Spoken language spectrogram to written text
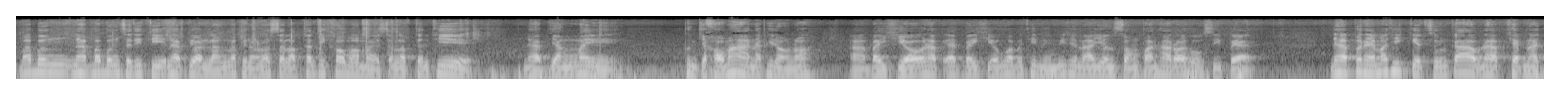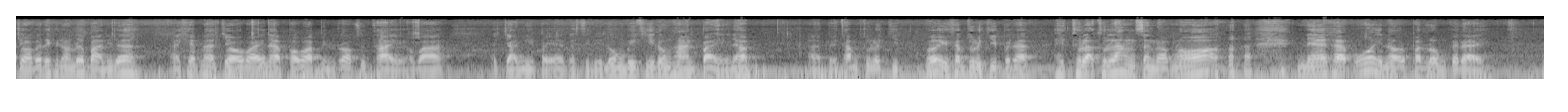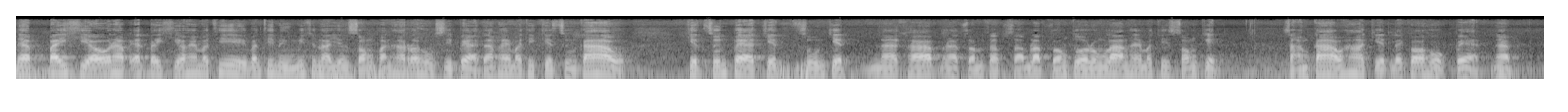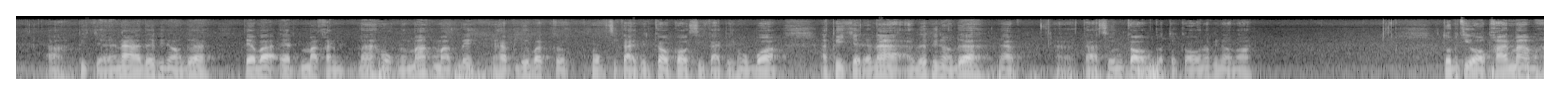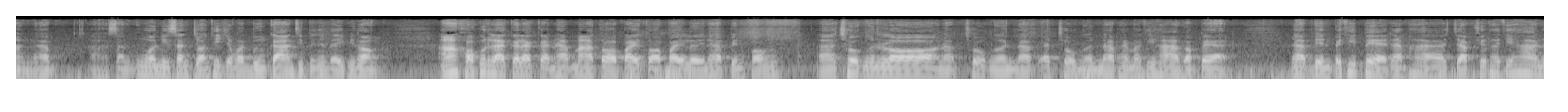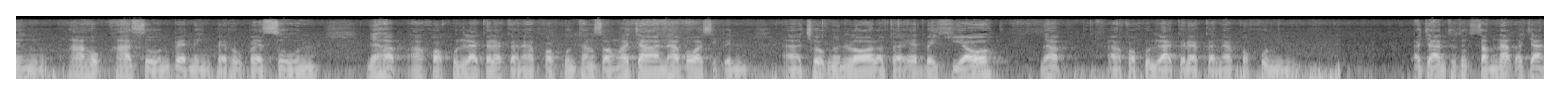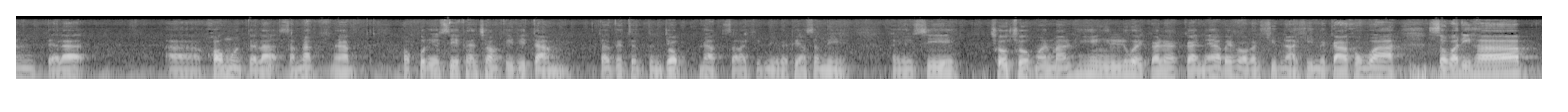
มาเบิงนะครับมาเบิงสถิตินะครับย้อนหลังนะพี่น้องเนาะสำหรับท่านที่เข้ามาใหม่สำหรับท่านที่นะครับยังไม่เพิ่งจะเข้ามานะพี่น้องเนาะใบเขียวนะครับแอดใบเขียวงวดวันที่ 1 มิถุนายน 2568นะครับเพิ่อนให้มาที่เกต09 นะครับแคปหน้าจอไว้ได้พี่น้องเด้อบานนี้เด้ออ่าแคปหน้าจอไว้นะครับเพราะว่าเป็นรอบสุดท้ายเพราะว่าจากนี้ไปแอดกสิได้ลงไปที่โรงหานไปนะครับ ไปทำธุรกิจเบ้ยทำธุรกิจไปนะให้ธุระทุลังสันดอกเนาะนะครับโอ้ยเนาะพัดลมก็ได้นะครับใบเขียวนะครับแอดใบเขียวให้มาที่วันที่ 1 มิถุนายน 2568นะครับให้มาที่เกต09เกต08 707นะครับนะครับสำหรับสำหรับ 2 ตัวลงล่างให้มาที่2เกต39 5เกตแล้วก็ 68 นะครับ อ่าพิจารณาเด้อพี่น้องด้อ แต่ว่าแอดมาขันมาหกนะมากมากเด้นะครับ หรือว่าก็หกสีกลายเป็นเก้าเก้าสีกลายเป็นหกบออ่าพิจารณาเอาเด้อพี่น้องเด้อนะครับอ่าถ้าศูนย์เก่ามันก็ตัวเก่าเนาะพี่น้องเนาะตัวที่ออกผ่านมามาหันนะครับสันงวดนี้สัญจรที่จังหวัดบึงกาฬสิเป็นยังไงพี่น้องอ่าขอคุณรายกันแล้วกันนะครับ มาต่อไปต่อไปเลยนะครับ เป็นของอโชคเงินรอนะครับ โชคเงินนะครับ แอดโชคเงินนะครับ ให้มาที่ห้ากับแปด นะครับเด่นไปที่8นะครับจับชุดให้ที่ 51 56 50 81 86 80 นะครับเอาขอบคุณรายกันแล้วกันนะครับ ขอบคุณทั้ง 2 อาจารย์นะครับบว่าสิเป็นโชคเงินรอแล้วก็แอดใบเขียวนะครับอขอบคุณรายกันแล้วกันนะครับขอบคุณอาจารย์ทุกๆสำนักอาจารย์แต่ละข้อมูลแต่ละสำนักนะครับ ขอบคุณเอฟซีแฟนช่องที่ติดตามตั้งแต่จนจนจบนะครับสารคลิปนี้ไว้เพียงสำนีให้เอฟซี โชคโชคมันมันๆเฮงรวยกันแล้วกันนะครับไปพอกันคลิปหน้าคลิปเมกาคงว่า สวัสดีครับ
